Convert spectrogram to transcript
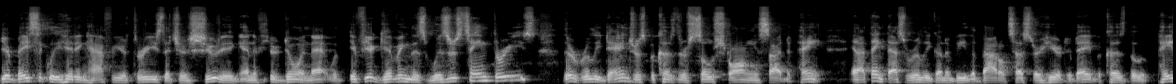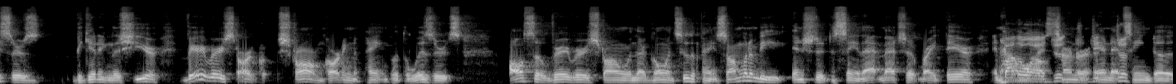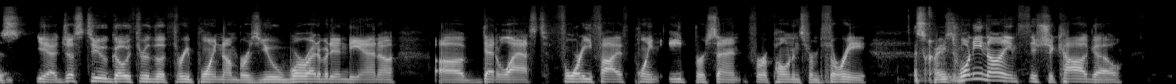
you're basically hitting half of your threes that you're shooting, and if you're doing that with, if you're giving this Wizards team threes, they're really dangerous because they're so strong inside the paint. And I think that's really going to be the battle tester here today because the Pacers beginning this year very very start strong guarding the paint, but the Wizards also very, very strong when they're going to the paint. So I'm going to be interested in seeing that matchup right there and By how the way, Miles just, Turner just, and that just, team does. Yeah, just to go through the three point numbers, you were right about Indiana. Uh, dead last 45.8% for opponents from three. That's crazy. 29th is Chicago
